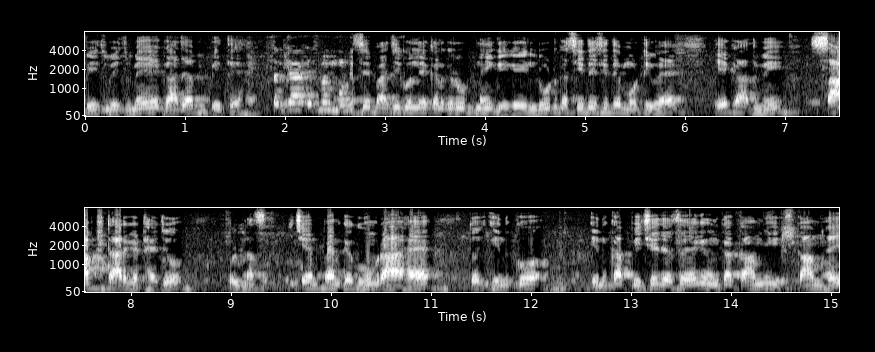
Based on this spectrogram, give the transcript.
बीच बीच में गांजा भी पीते हैं। सर क्या इसमें मोटिव सट्टेबाजी को लेकर के लूट नहीं की गई। लूट का सीधे सीधे मोटिव है। एक आदमी साफ्ट टारगेट है जो चेन पहन के घूम रहा है तो इनको इनका पीछे जैसे है कि इनका काम ही काम है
